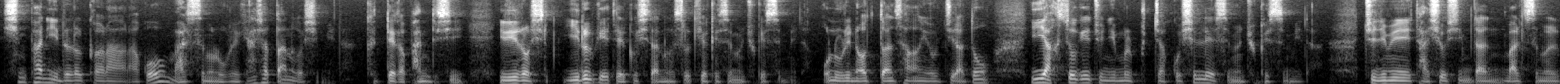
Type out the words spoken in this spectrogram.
심판이 이르를 거라라고 말씀을 우리에게 하셨다는 것입니다. 그때가 반드시 이르게 될 것이라는 것을 기억했으면 좋겠습니다. 오늘 우리는 어떠한 상황이 올지라도 이 약속의 주님을 붙잡고 신뢰했으면 좋겠습니다. 주님이 다시 오신다는 말씀을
